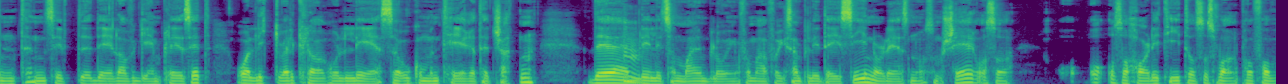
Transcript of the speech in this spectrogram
intensivt del av gameplayet sitt, og likevel klarer å lese og kommentere til chatten. Det blir litt sånn mind-blowing for meg, for eksempel i Daisy, når det er noe som skjer, og så, og, og så har de tid til å svare på fav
